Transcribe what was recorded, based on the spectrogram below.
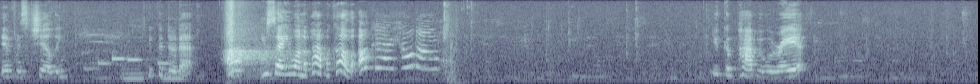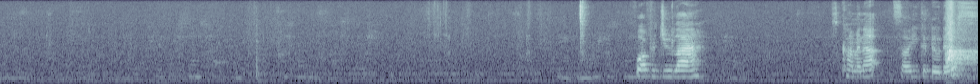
If it's chilly, you could do that. You say you want to pop a color. Okay, hold on. You could pop it with red. Fourth of July is coming up, so you could do this.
